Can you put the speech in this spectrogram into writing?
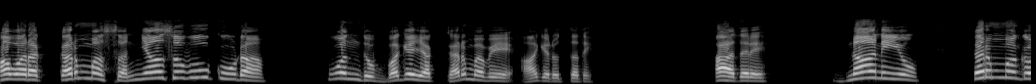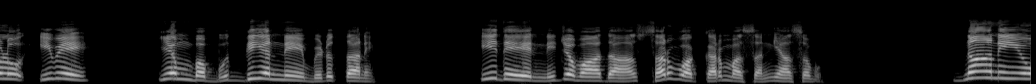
ಅವರ ಕರ್ಮ ಸನ್ಯಾಸವೂ ಕೂಡ ಒಂದು ಬಗೆಯ ಕರ್ಮವೇ ಆಗಿರುತ್ತದೆ. ಆದರೆ ಜ್ಞಾನಿಯು ಕರ್ಮಗಳು ಇವೆ ಎಂಬ ಬುದ್ಧಿಯನ್ನೇ ಬಿಡುತ್ತಾನೆ. ಇದೇ ನಿಜವಾದ ಸರ್ವ ಕರ್ಮ ಸನ್ಯಾಸವು. ಜ್ಞಾನಿಯು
